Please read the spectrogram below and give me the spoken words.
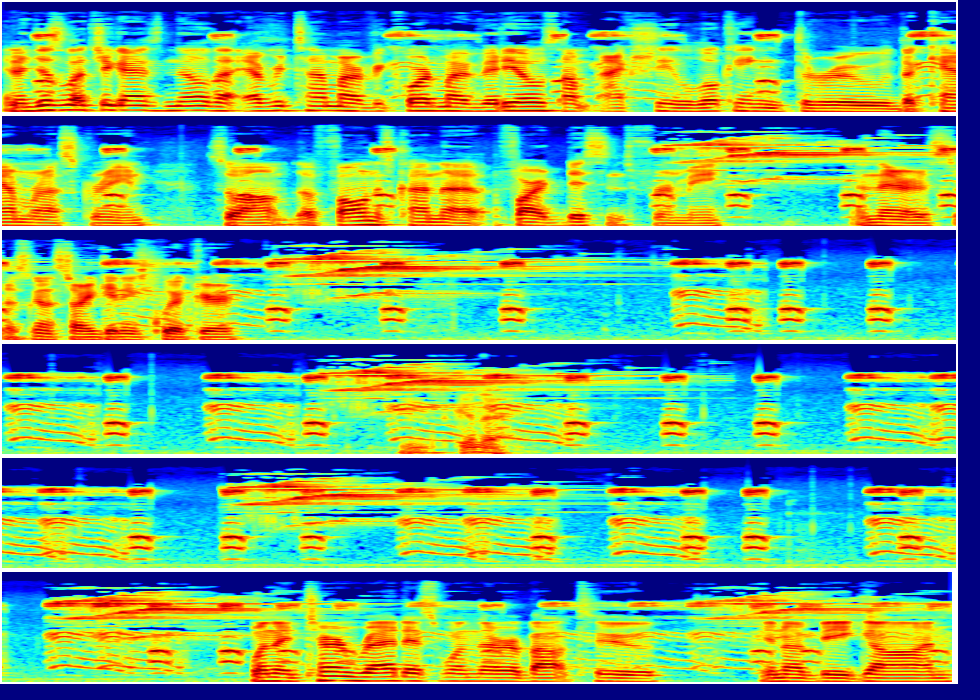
And I just let you guys know that every time I record my videos, I'm actually looking through the camera screen. So um, the phone is kind of far distance from me. And there's it's gonna start getting quicker. When they turn red is when they're about to, you know, be gone.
